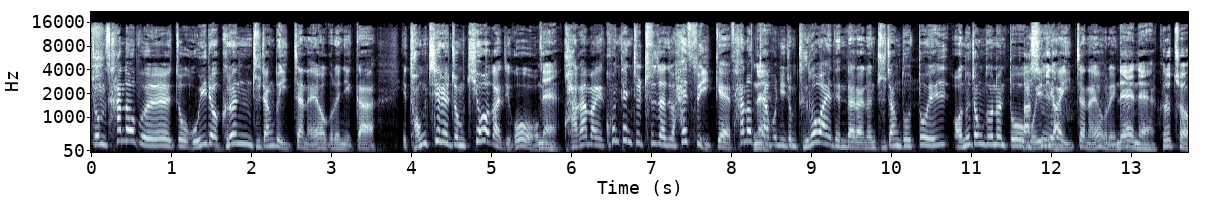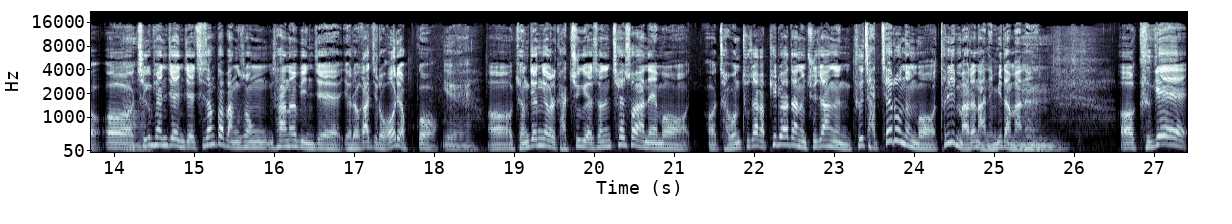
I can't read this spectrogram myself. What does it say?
좀 산업을 또 오히려 그런 주장도 있잖아요. 그러니까 이 덩치를 좀 키워가지고 네. 과감하게 콘텐츠 투자도 할 수 있게 산업 네. 자본이 좀 들어와야 된다라는 주장도 또 일- 어느 정도는 또뭐 맞습니다. 일리가 있잖아요. 그러니까. 네네 그렇죠. 어, 어. 지금 현재 이제 지상파 방송 산업이 이제 여러 가지로 어렵고 예. 어, 경쟁력을 갖추기 위해서는 최소한의 뭐 어, 자본 투자가 필요하다는 주장은 그 자체로는 뭐 틀린 말은 아닙니다만은 음. 어 그게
